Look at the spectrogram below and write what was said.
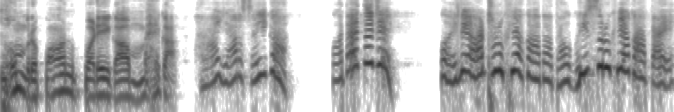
धूम्रपान पड़ेगा महँगा। हाँ यार सही कहा। पता है तुझे? पहले आठ रुपया का आता था बीस रुपया का आता है।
